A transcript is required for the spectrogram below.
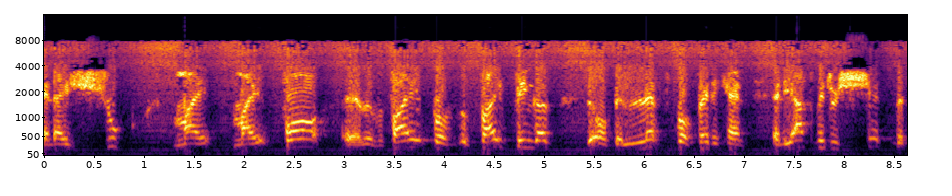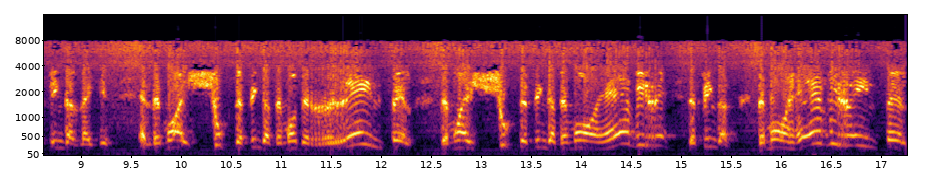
and I shook my my four uh, five five fingers of the left prophetic hand and he asked me to shake the fingers like this. And the more I shook the fingers the more the rain fell. The more I shook the fingers the more heavy rain the fingers the more heavy rain fell.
